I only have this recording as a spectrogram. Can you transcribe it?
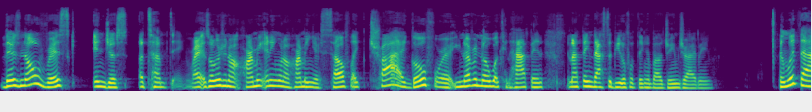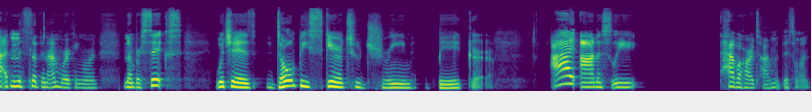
there's no risk in just attempting, right? As long as you're not harming anyone or harming yourself, like try, go for it. You never know what can happen. And I think that's the beautiful thing about dream driving. And with that, I think this is something I'm working on. Number six, which is don't be scared to dream bigger. I honestly have a hard time with this one.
